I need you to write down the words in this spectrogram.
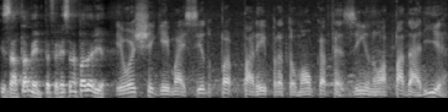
Exatamente, preferência na padaria. Eu hoje cheguei mais cedo, parei para tomar um cafezinho numa padaria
